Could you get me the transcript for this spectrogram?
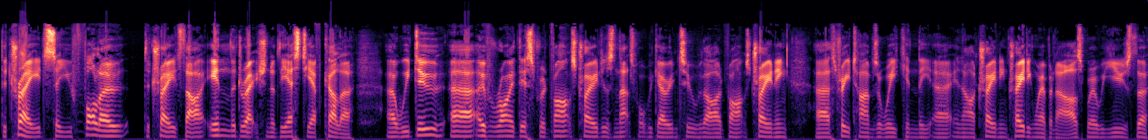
the trades so you follow the trades that are in the direction of the STF color. Uh, we do uh, override this for advanced traders, and that's what we go into with our advanced training uh, three times a week in the uh, in our training trading webinars, where we use the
